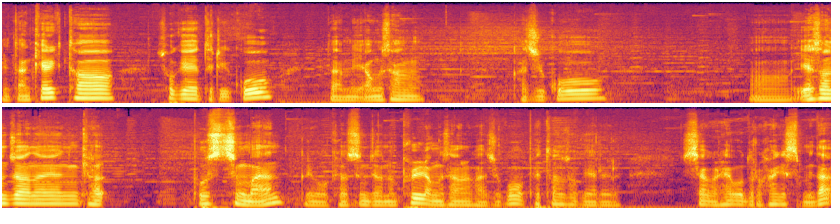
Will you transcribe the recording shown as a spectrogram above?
일단 캐릭터 소개해드리고 그 다음에 영상 가지고 어, 예선전은 결, 보스 측만 그리고 결승전은 풀 영상을 가지고 패턴 소개를 시작을 해보도록 하겠습니다.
